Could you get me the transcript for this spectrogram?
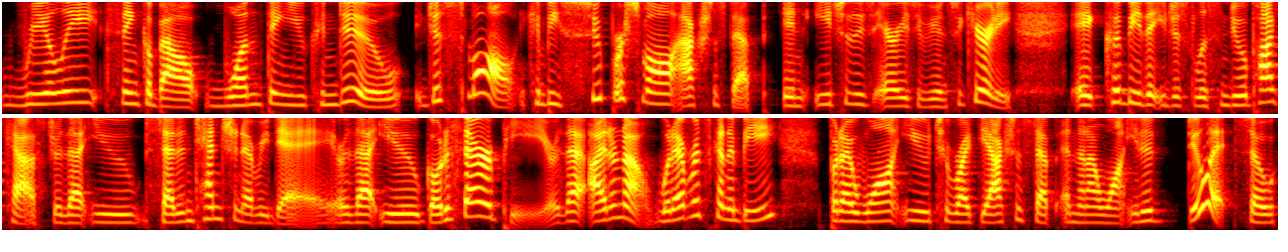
really think about one thing you can do, just small. It can be super small action step in each of these areas of your insecurity. It could be that you just listen to a podcast or that you set intention every day or that you go to therapy or that I don't know, whatever it's going to be, but I want you to write the action step and then I want you to do it. So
